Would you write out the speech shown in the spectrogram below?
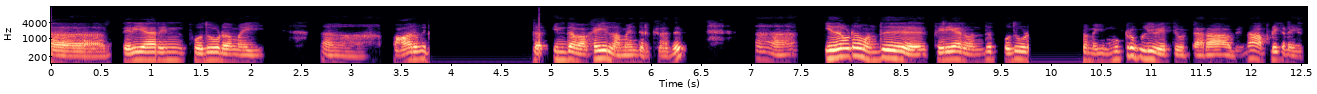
ஆஹ், பெரியாரின் பொது உடைமை ஆஹ், பார்வை இந்த- இந்த வகையில் அமைந்திருக்கிறது. ஆஹ், இதோட வந்து பெரியார் வந்து பொது உடைமை முற்றுப்புள்ளி வைத்து விட்டாரா அப்படின்னா அப்படி கிடையாது.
